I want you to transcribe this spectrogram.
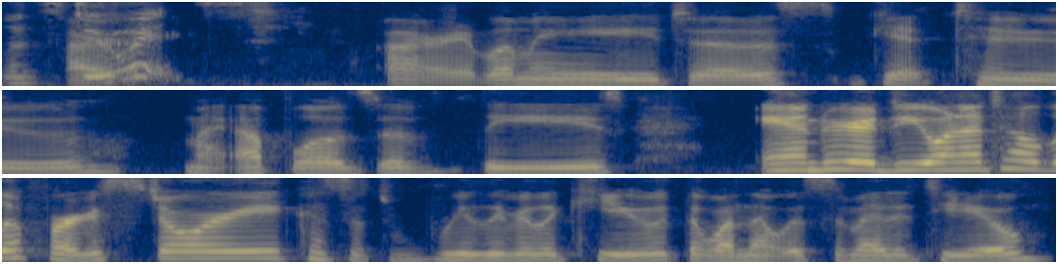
Let's do All right. it. All right, let me just get to my uploads of these. Andrea, do you want to tell the first story because it's really, really cute? The one that was submitted to you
